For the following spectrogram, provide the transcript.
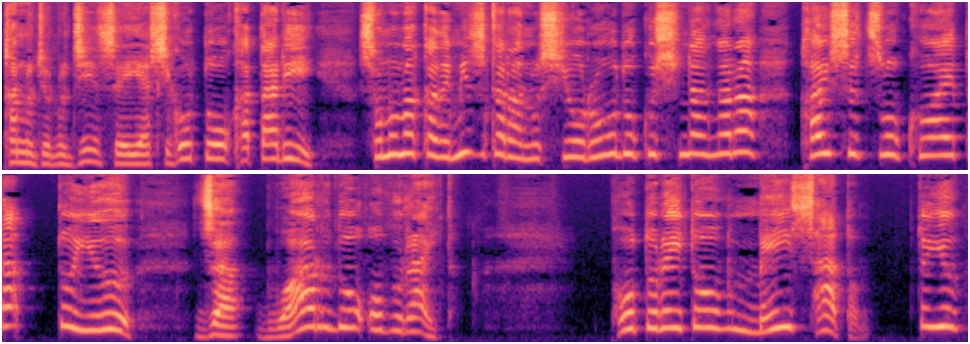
彼女の人生や仕事を語り、その中で自らの詩を朗読しながら解説を加えたという The World of Light Portrait of May Sarton というフ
